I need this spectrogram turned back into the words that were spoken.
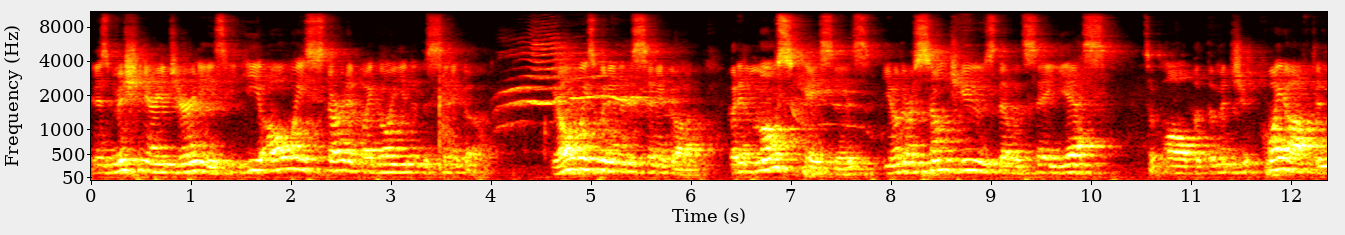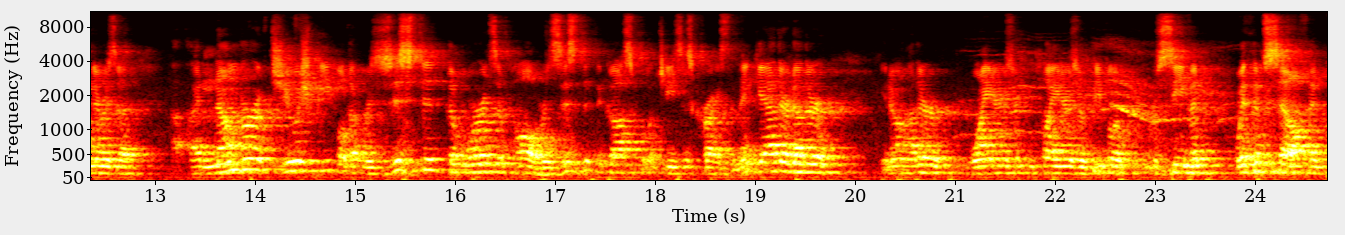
in his missionary journeys, he, he always started by going into the synagogue. He always went into the synagogue. But in most cases, you know, there were some Jews that would say yes to Paul, but the, quite often there was a, a number of Jewish people that resisted the words of Paul, resisted the gospel of Jesus Christ, and they gathered other, you know, other whiners or complainers or people who it with himself. And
